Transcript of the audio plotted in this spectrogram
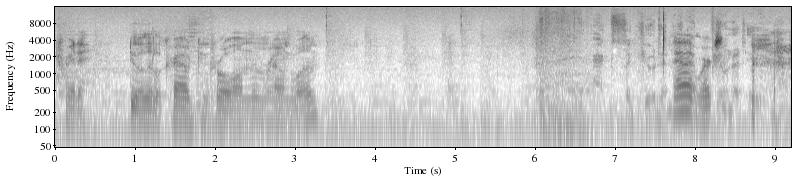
try to do a little crowd control on them round one. Yeah, that works.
